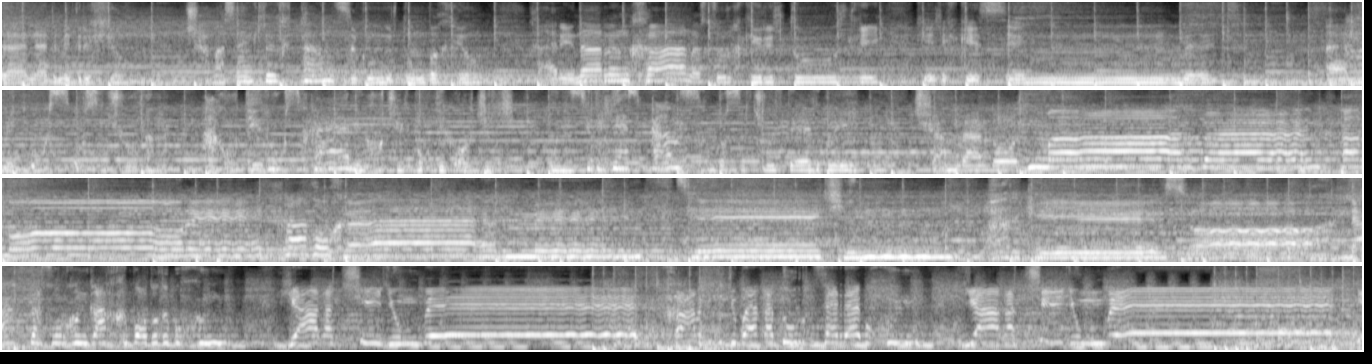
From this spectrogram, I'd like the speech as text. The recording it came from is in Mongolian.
Надтай найд мэдрэх юм. Чамаас англих танцэг өнөр думбах юм. Харин наран ханаас зүрх гэрэл түлхийг хэлэх гэсэн мэт. Амьд үгс усан шуулан агуу тэр үгс хайрын хүчээр бүгдийг өөрчилж үнэн сэтгэлээс ганцхан тусалж үлдээлгүй. Чамдан дуулмаар байна хайр минь цэчин харгеса надад сурхан гарах бодол бүхэн яагаад чи юм бэ харагдаж байгаа дүр царай бүхэн яагаад чи юм бэ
